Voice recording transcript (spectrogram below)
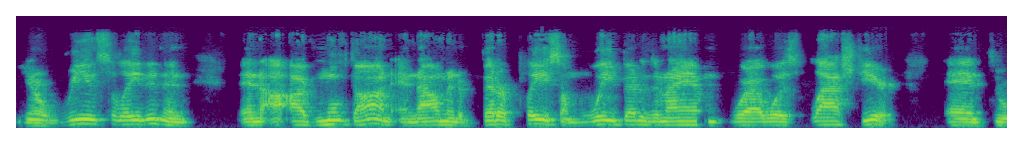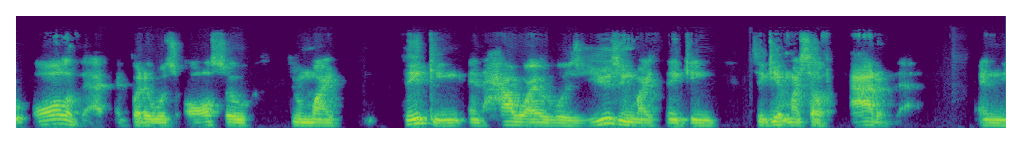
you know reinsulated and and I've moved on and now I'm in a better place. I'm way better than I am where I was last year. And through all of that, but it was also through my thinking and how I was using my thinking to get myself out of that. And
